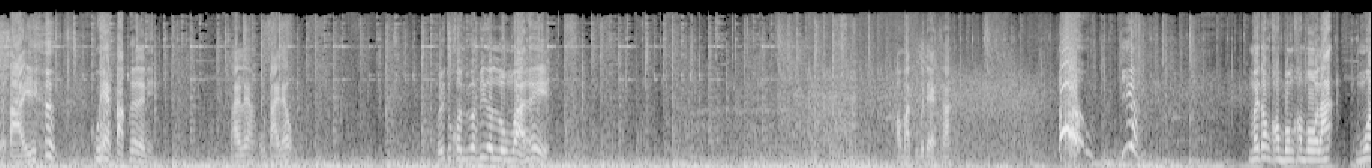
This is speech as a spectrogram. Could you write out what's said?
จะตายกูแหกปากเพื่ออะไรนี่ตายแล้วโอ้ตายแล้วเฮ้ยทุกคนพี่ว่าพี่โดนลุมว่ะเฮ้ย เอาหมัดกูไปแดกซะเฮียไม่ต้องคอมโบงคอมโบละ มั่ว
